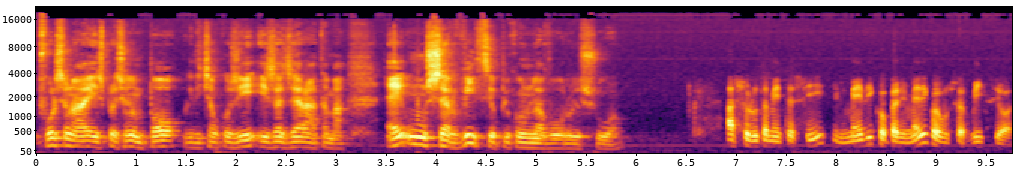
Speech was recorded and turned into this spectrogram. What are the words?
forse è un'espressione un po' diciamo così esagerata, ma è un servizio più che un lavoro il suo. Assolutamente sì, il medico per il medico è un servizio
